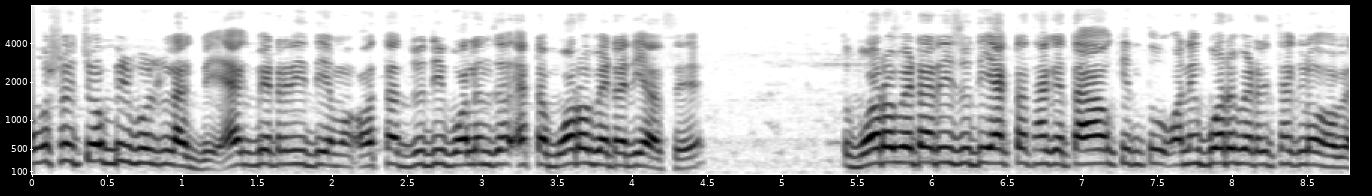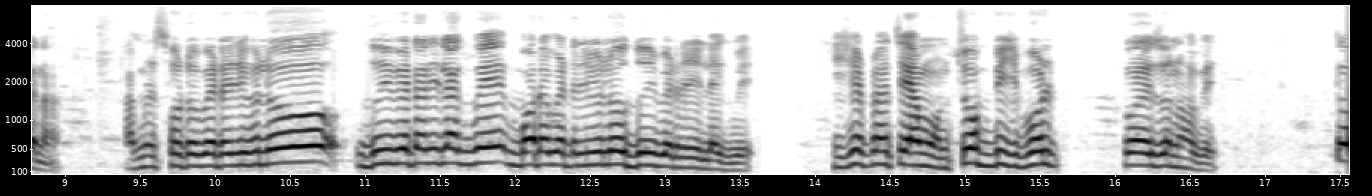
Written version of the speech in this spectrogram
অবশ্যই চব্বিশ ভোল্ট লাগবে, এক ব্যাটারি দিয়ে। অর্থাৎ যদি বলেন যে একটা বড় ব্যাটারি আছে, তো বড় ব্যাটারি যদি একটা থাকে, তাও কিন্তু অনেক বড় ব্যাটারি থাকলেও হবে না। আপনার ছোট ব্যাটারি হলেও দুই ব্যাটারি লাগবে, বড় ব্যাটারি হলেও দুই ব্যাটারি লাগবে। হিসেবটা হচ্ছে এমন, চব্বিশ ভোল্ট প্রয়োজন হবে। তো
